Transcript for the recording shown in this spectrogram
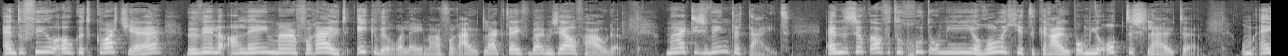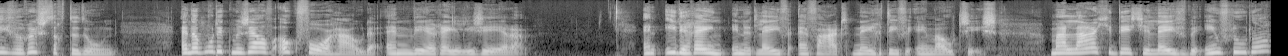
En toen viel ook het kwartje, hè? we willen alleen maar vooruit. Ik wil alleen maar vooruit, laat ik het even bij mezelf houden. Maar het is wintertijd. En het is ook af en toe goed om je in je holletje te kruipen, om je op te sluiten, om even rustig te doen. En dat moet ik mezelf ook voorhouden en weer realiseren. En iedereen in het leven ervaart negatieve emoties. Maar laat je dit je leven beïnvloeden?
